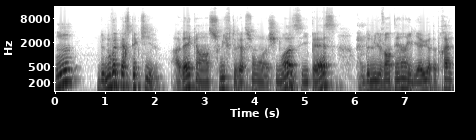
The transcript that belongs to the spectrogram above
ont de nouvelles perspectives avec un SWIFT version chinoise, c'est IPS. En 2021, il y a eu à peu près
